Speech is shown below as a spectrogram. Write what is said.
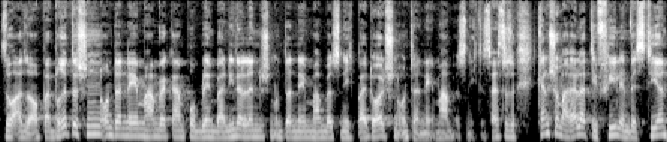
So, also auch bei britischen Unternehmen haben wir kein Problem, bei niederländischen Unternehmen haben wir es nicht, bei deutschen Unternehmen haben wir es nicht. Das heißt also, ich kann schon mal relativ viel investieren,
